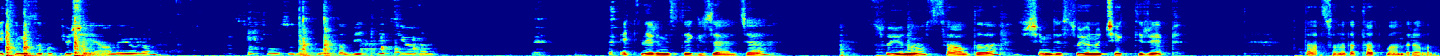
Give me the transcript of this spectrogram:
etimizi bu köşeye alıyorum. Sosumuzu da burada bekletiyorum. Etlerimiz de güzelce suyunu saldı. Şimdi suyunu çektirip daha sonra da tatlandıralım.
